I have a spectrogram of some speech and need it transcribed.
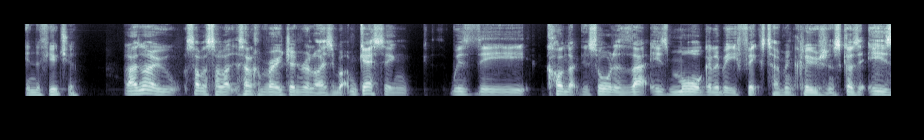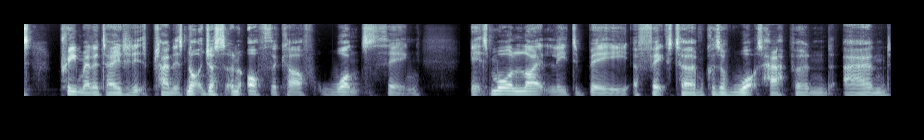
in the future. I know some of the like sound like I'm very generalizing, but I'm guessing with the conduct disorders, that is more going to be fixed term inclusions because it is premeditated, it's planned. It's not just an off the cuff once thing. It's more likely to be a fixed term because of what's happened and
